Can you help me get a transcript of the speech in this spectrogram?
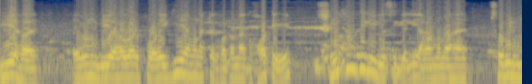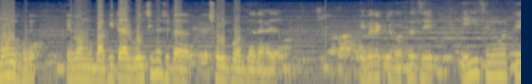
বিয়ে হয় এবং বিয়ে হওয়ার পরে গিয়ে এমন একটা ঘটনা ঘটে, সেইখান থেকেই বেসিক্যালি আমার মনে হয় ছবির মোড় ঘোরে এবং বাকিটা আর বলছি না, সেটা ছবির পর্দায় দেখা যাবে। এবার একটা কথা যে, এই সিনেমাতে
